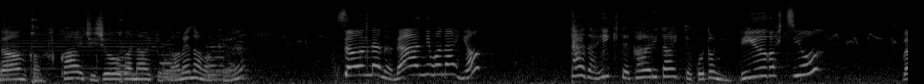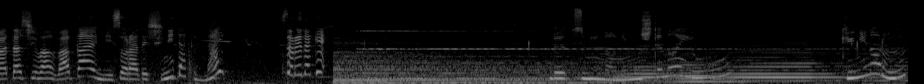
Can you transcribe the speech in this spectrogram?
なんか深い事情がないとダメなわけ？そんなの何にもないよ。ただ生きて帰りたいってことに理由が必要？私は若い美空で死にたくない。それだけ。別に何もしてないよ。気になる？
